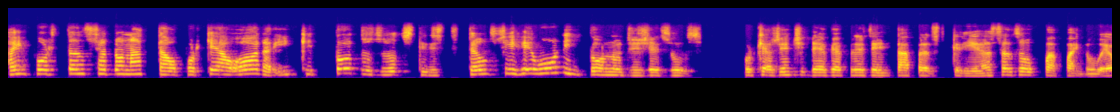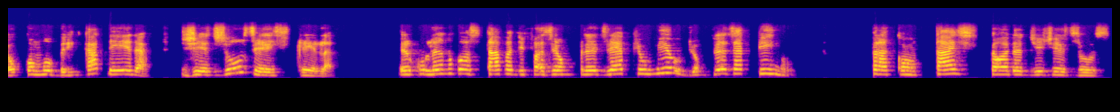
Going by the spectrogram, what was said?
a importância do Natal, porque é a hora em que todos os cristãos se reúnem em torno de Jesus, porque a gente deve apresentar para as crianças o Papai Noel como brincadeira. Jesus é a estrela. Herculano gostava de fazer um presépio humilde, um presépio, para contar a história de Jesus.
